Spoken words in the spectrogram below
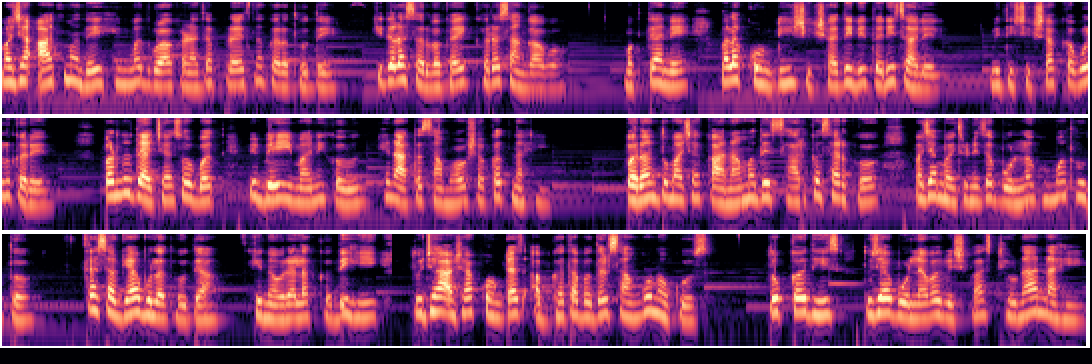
माझ्या आतमध्ये हिंमत गोळा करण्याचा प्रयत्न करत होते की त्याला सर्व काही खरं सांगावं. मग त्याने मला कोणतीही शिक्षा दिली तरी चालेल. मी ती शिक्षा कबूल करेन परंतु त्याच्यासोबत मी बेईमानी करून हे नातं सांभाळू शकत नाही. परंतु माझ्या कानामध्ये सारखं सारखं माझ्या मैत्रिणीचं बोलणं घुमत होतं. त्या सगळ्या बोलत होत्या की नवऱ्याला कधीही तुझ्या अशा कोणत्याच अपघाताबद्दल सांगू नकोस. तो कधीच तुझ्या बोलण्यावर विश्वास ठेवणार नाही.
